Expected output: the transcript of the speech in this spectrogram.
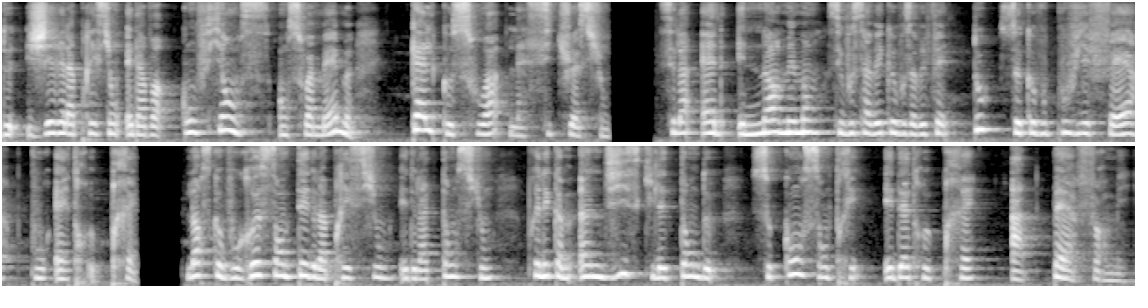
de gérer la pression est d'avoir confiance en soi-même, quelle que soit la situation. Cela aide énormément si vous savez que vous avez fait tout ce que vous pouviez faire pour être prêt. Lorsque vous ressentez de la pression et de la tension, prenez comme indice qu'il est temps de se concentrer et d'être prêt à performer.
